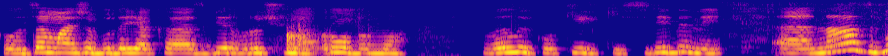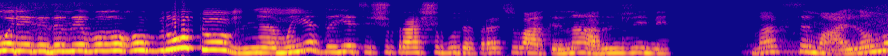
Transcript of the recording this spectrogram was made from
Коли це майже буде як е, збір вручну, робимо велику кількість рідини. Е, На зборі рідини вологобруду, е, мені здається, що краще буде працювати на режимі максимальному.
